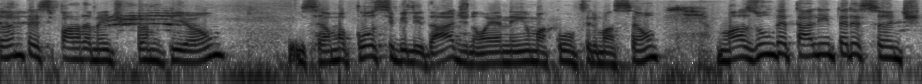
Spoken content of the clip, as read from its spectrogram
antecipadamente campeão. Isso é uma possibilidade, não é nenhuma confirmação. Mas um detalhe interessante:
